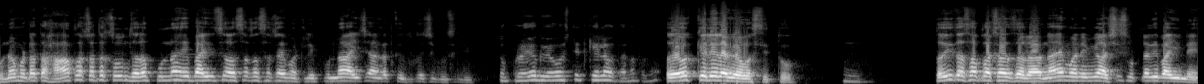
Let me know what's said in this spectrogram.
पुन्हा म्हटलं आता हा प्रकार तर करून झाला पुन्हा हे बाईचं असं कसं काय म्हटली? पुन्हा आईच्या अंगात कशी कशी घुसली? तो प्रयोग व्यवस्थित केला होता ना तुम्ही? प्रयोग केलेला व्यवस्थित तो. हम्म. तरी तसा प्रकार झाला. नाही म्हणे मी अशी सुटणारी बाई नाही.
